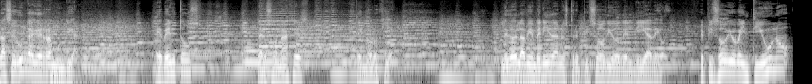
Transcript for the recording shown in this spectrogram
La Segunda Guerra Mundial. Eventos, personajes, tecnología. Le doy la bienvenida a nuestro episodio del día de hoy. Episodio 21,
